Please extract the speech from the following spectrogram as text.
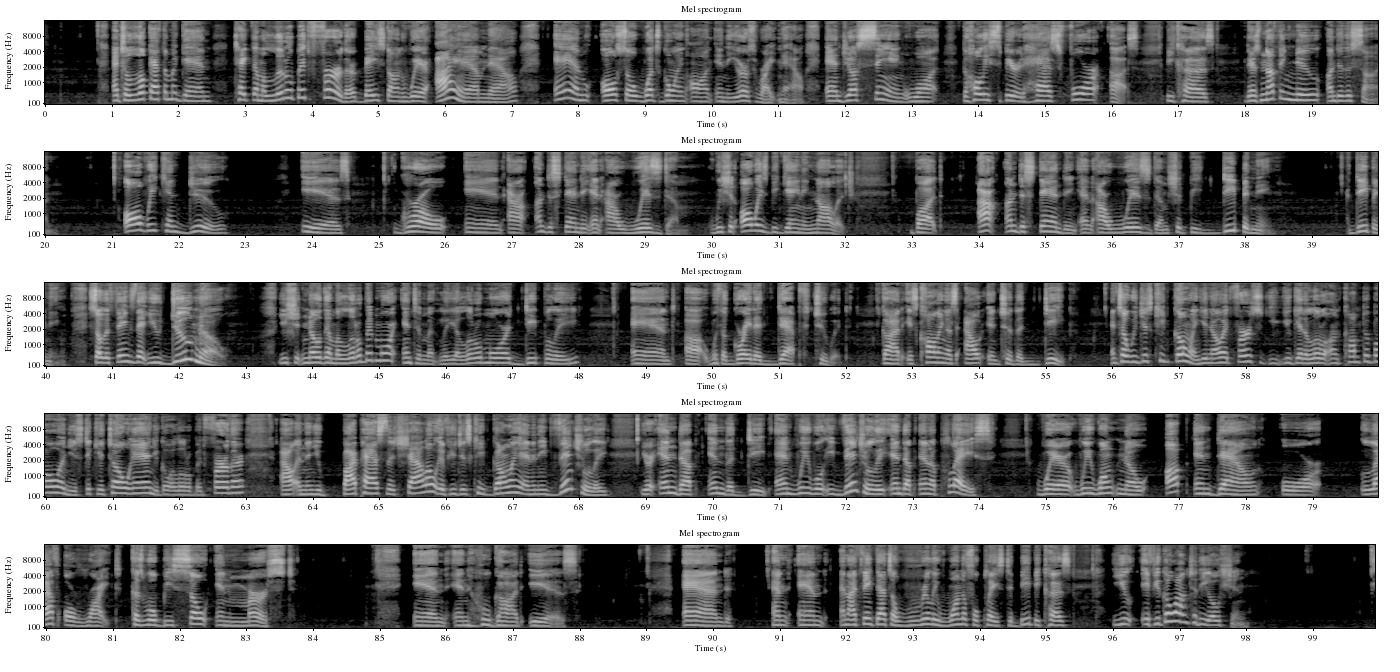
and to look at them again, take them a little bit further based on where I am now and also what's going on in the earth right now, and just seeing what the Holy Spirit has for us because there's nothing new under the sun. All we can do is grow in our understanding and our wisdom. We should always be gaining knowledge, but our understanding and our wisdom should be deepening. Deepening. So the things that you do know, you should know them a little bit more intimately, a little more deeply, and uh, with a greater depth to it. God is calling us out into the deep And so we just keep going. You know, at first you, you get a little uncomfortable and you stick your toe in, you go a little bit further out, and then you bypass the shallow if you just keep going. And then eventually you end up in the deep. And we will eventually end up in a place where we won't know up and down or left or right because we'll be so immersed in in who God is. And and and and I think that's a really wonderful place to be because you if you go out into the ocean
